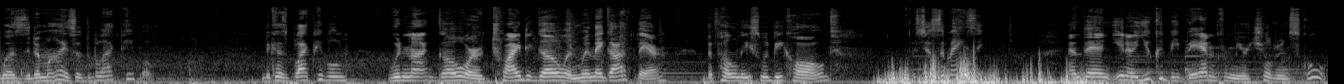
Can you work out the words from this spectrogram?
was the demise of the black people. Because black people would not go or tried to go, and when they got there, the police would be called. It's just amazing. And then, you know, you could be banned from your children's school.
